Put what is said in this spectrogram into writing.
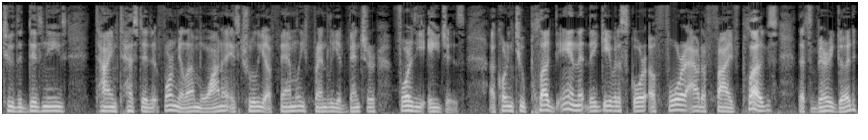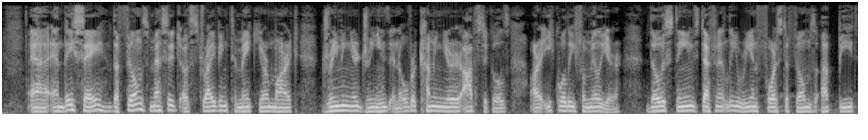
to the Disney's time tested formula, Moana is truly a family friendly adventure for the ages. According to Plugged In, they gave it a score of 4 out of 5 plugs. That's very good. Uh, and they say the film's message of striving to make your mark, dreaming your dreams, and overcoming your obstacles are equally familiar. Those themes definitely reinforce the film's upbeat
